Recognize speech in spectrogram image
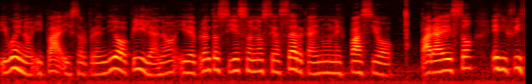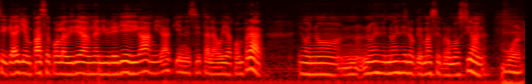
y, bueno, y, pa, y sorprendió pila, ¿no? Y de pronto si eso no se acerca en un espacio para eso, es difícil que alguien pase por la vidriera de una librería y diga, ah, mira, ¿quién es esta? La voy a comprar. Digo, no, no, es, no es de lo que más se promociona. Bueno,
